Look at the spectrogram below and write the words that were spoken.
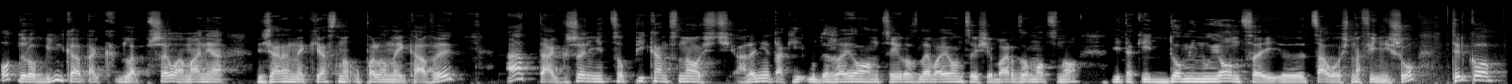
odrobinka tak dla przełamania ziarenek jasno upalonej kawy, a także nieco pikantności, ale nie takiej uderzającej, rozlewającej się bardzo mocno i takiej dominującej y, całość na finiszu, tylko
